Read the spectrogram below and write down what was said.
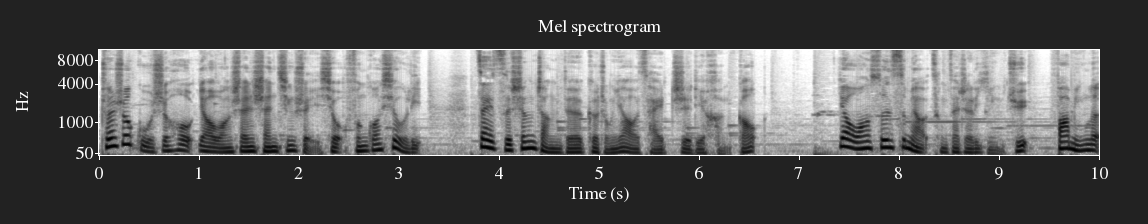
传说古时候药王山山清水秀，风光秀丽，在此生长的各种药材质地很高。药王孙思邈曾在这里隐居，发明了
